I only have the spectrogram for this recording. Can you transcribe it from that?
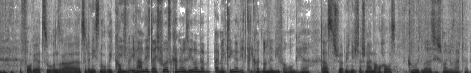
Bevor wir zu unserer, äh, zu der nächsten Rubrik kommen. Ich, ich warne dich gleich vor, es kann übrigens jemand bei, mir klingeln. Ich kriege heute noch eine Lieferung hier. Das stört mich nicht, das schneiden wir auch raus. Gut, nur dass ich schon mal gesagt habe.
